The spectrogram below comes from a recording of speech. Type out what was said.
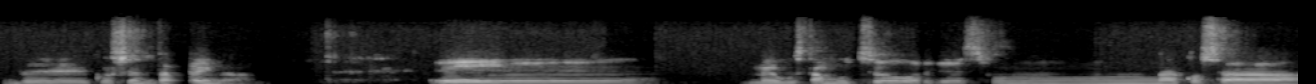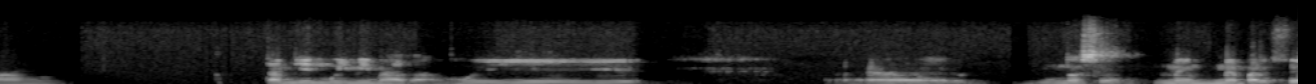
de Cosentaina. Eh, me gusta mucho porque es un, una cosa también muy mimada, muy... Eh, no sé, me, parece...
